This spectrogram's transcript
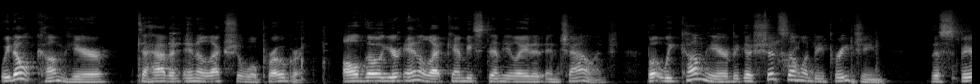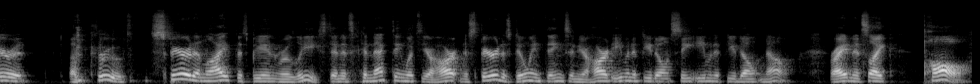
We don't come here to have an intellectual program, although your intellect can be stimulated and challenged. But we come here because should someone be preaching the spirit of truth, spirit and life is being released and it's connecting with your heart, and the spirit is doing things in your heart, even if you don't see, even if you don't know. Right? And it's like Paul,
